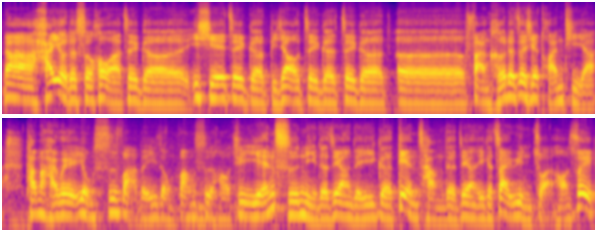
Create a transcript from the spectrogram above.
那还有的时候啊，这个一些这个比较这个这个呃反核的这些团体啊，他们还会用司法的一种方式哈，去延迟你的这样的一个电厂的这样一个再运转哈。所以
